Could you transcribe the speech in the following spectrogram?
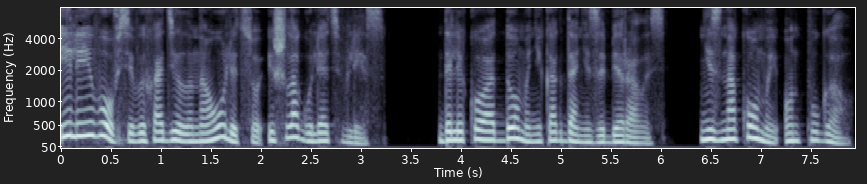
или и вовсе выходила на улицу и шла гулять в лес. Далеко от дома никогда не забиралась. Незнакомый он пугал.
